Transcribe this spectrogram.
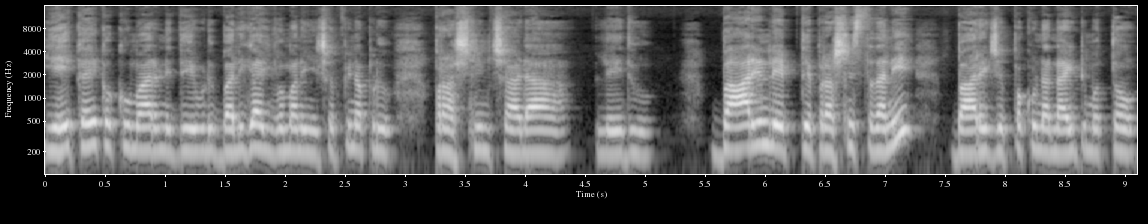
ఏకైక కుమారుని దేవుడు బలిగా ఇవ్వమని చెప్పినప్పుడు ప్రశ్నించాడా? లేదు. భార్యను లేపితే ప్రశ్నిస్తుందని భార్యకు చెప్పకుండా నైట్ మొత్తం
